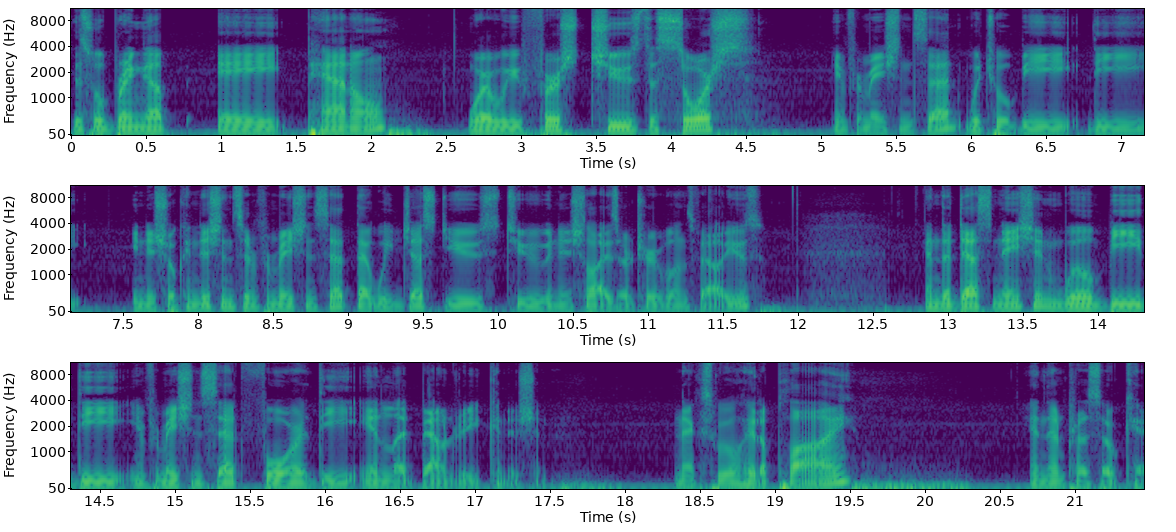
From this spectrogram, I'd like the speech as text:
This will bring up a panel where we first choose the source information set, which will be the initial conditions information set that we just used to initialize our turbulence values. And the destination will be the information set for the inlet boundary condition. Next, we'll hit apply and then press OK.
